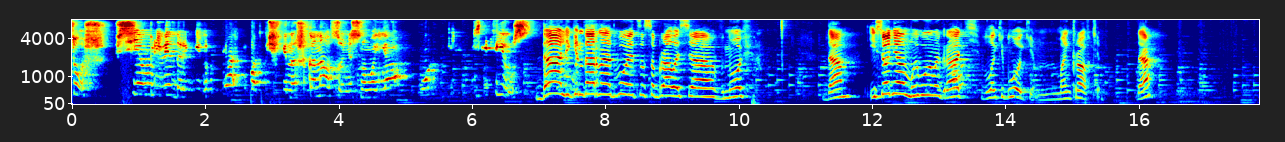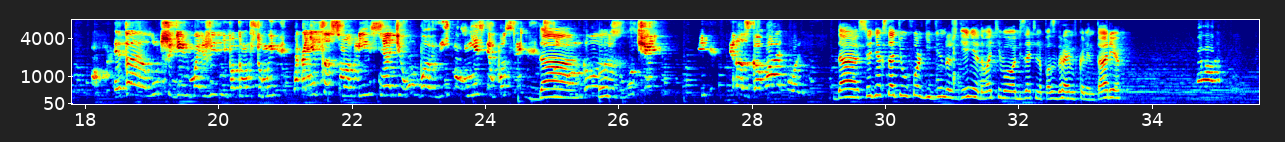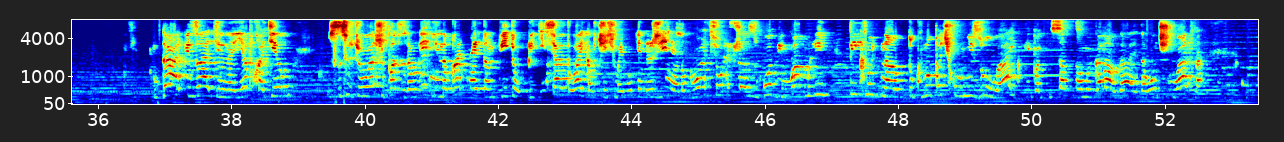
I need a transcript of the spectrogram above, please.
что ж, всем привет, дорогие друзья и подписчики на наш канал. С вами снова я, Вирус. Да, легендарная двоица собралась а, вновь. Да. И сегодня мы будем играть в Лаки Блоки в Майнкрафте. Да? Это лучший день в моей жизни, потому что мы наконец-то смогли снять оба видео вместе после Да. озвучения и, и разговаривали. Да, сегодня, кстати, у Форги день рождения. Давайте его обязательно поздравим в комментариях. Да, обязательно. Я бы хотел услышать ваши поздравления и набрать на этом видео 50 лайков в честь моего дня рождения. Но бывает всего лишь раз в год, и вам лень тыкнуть на ту кнопочку внизу лайк и подписаться на мой канал. Да, это очень важно.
